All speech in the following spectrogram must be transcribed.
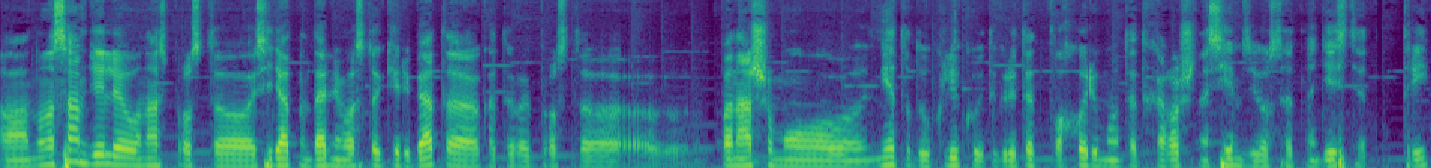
Но на самом деле у нас просто сидят на Дальнем Востоке ребята, которые просто по нашему методу кликают и говорят, это плохой ремонт, это хороший на 7 звезд, это на 10, это на 3,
